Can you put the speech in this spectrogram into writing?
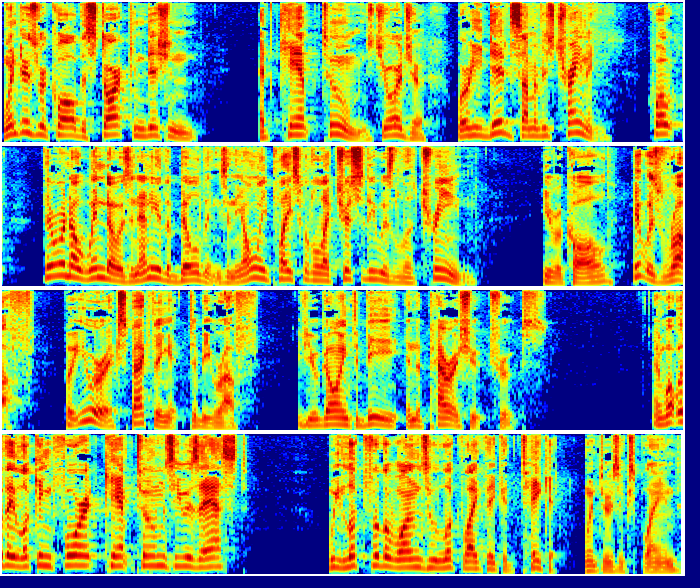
Winters recalled the stark condition at Camp Toombs, Georgia, where he did some of his training. Quote, there were no windows in any of the buildings, and the only place with electricity was the latrine, he recalled. It was rough, but you were expecting it to be rough if you were going to be in the parachute troops. And what were they looking for at Camp Toombs, he was asked. We looked for the ones who looked like they could take it, Winters explained.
